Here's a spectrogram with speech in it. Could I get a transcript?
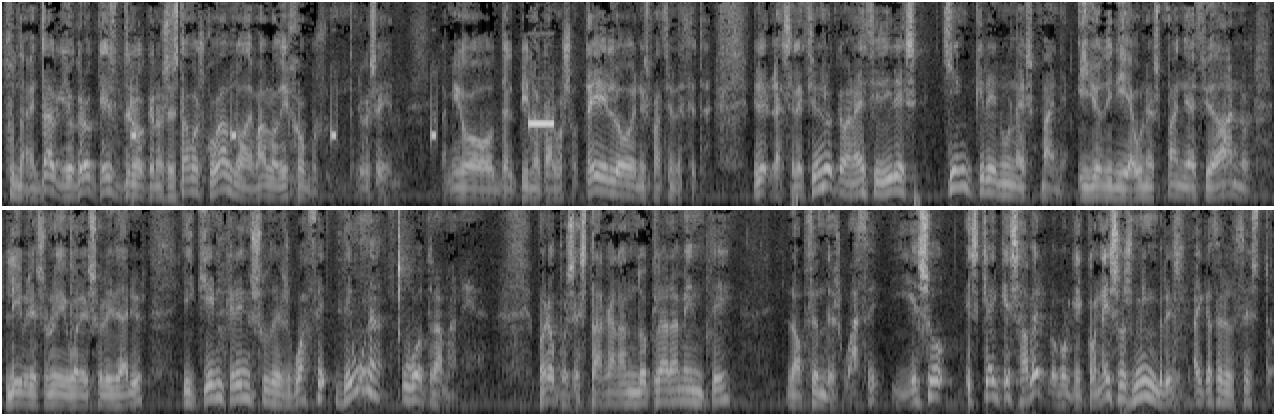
fundamental, que yo creo que es de lo que nos estamos jugando, además lo dijo, pues, yo qué sé, el amigo del Pino Carlos Sotelo, en expansión, etcétera. Las elecciones lo que van a decidir es quién cree en una España, y yo diría una España de ciudadanos libres, unidos, iguales solidarios, y quién cree en su desguace de una u otra manera. Bueno, pues está ganando claramente la opción desguace, y eso es que hay que saberlo, porque con esos mimbres hay que hacer el cesto.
